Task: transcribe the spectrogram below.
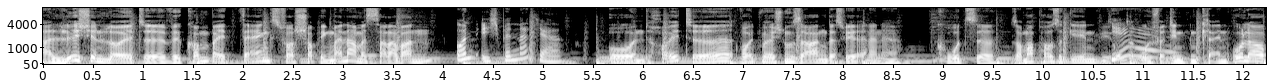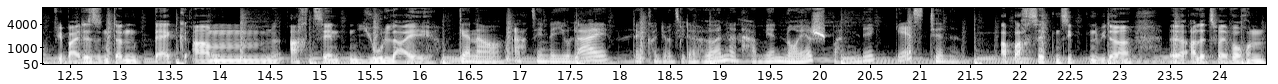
Hallöchen Leute, willkommen bei Thanks for Shopping. Mein Name ist Saravan. Und ich bin Nadja. Und heute wollten wir euch nur sagen, dass wir in eine kurze Sommerpause gehen, wir yeah. unser wohlverdienten kleinen Urlaub. Wir beide sind dann back am 18. Juli. Genau, 18. Juli. Dann könnt ihr uns wieder hören. Dann haben wir neue spannende Gästinnen ab 18.07. wieder äh, alle zwei Wochen.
